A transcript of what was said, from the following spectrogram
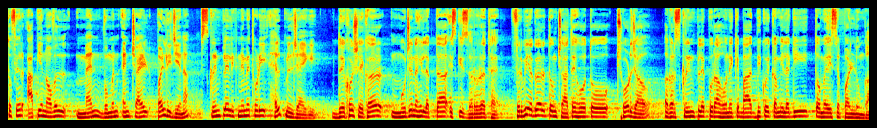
तो फिर आप ये novel man woman and child पढ़ लीजिए ना स्क्रीन प्ले लिखने में थोड़ी हेल्प मिल जाएगी। देखो शेखर मुझे नहीं लगता इसकी ज़रूरत है। फिर भी अगर तुम चाहते हो तो छोड़ जाओ। अगर स्क्रीन प्ले पूरा होने के बाद भी कोई कमी लगी तो मैं इसे पढ़ लूँगा।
